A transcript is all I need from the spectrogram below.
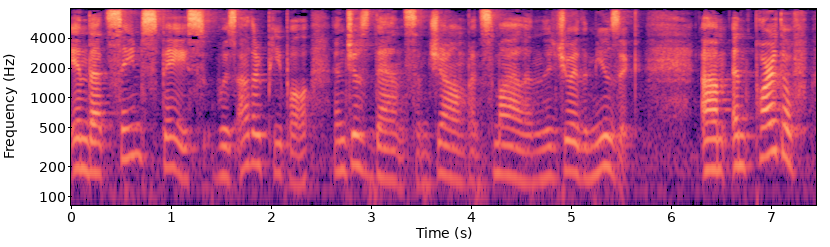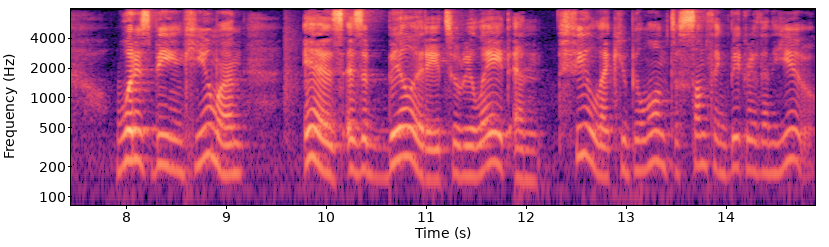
in that same space with other people and just dance and jump and smile and enjoy the music. Um, and part of what is being human is is ability to relate and feel like you belong to something bigger than you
